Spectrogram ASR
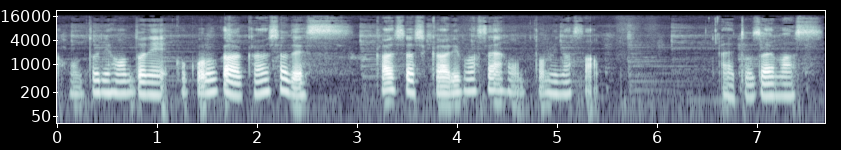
本当に本当に心から感謝です。感謝しかありません。本当皆さん。ありがとうございます。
